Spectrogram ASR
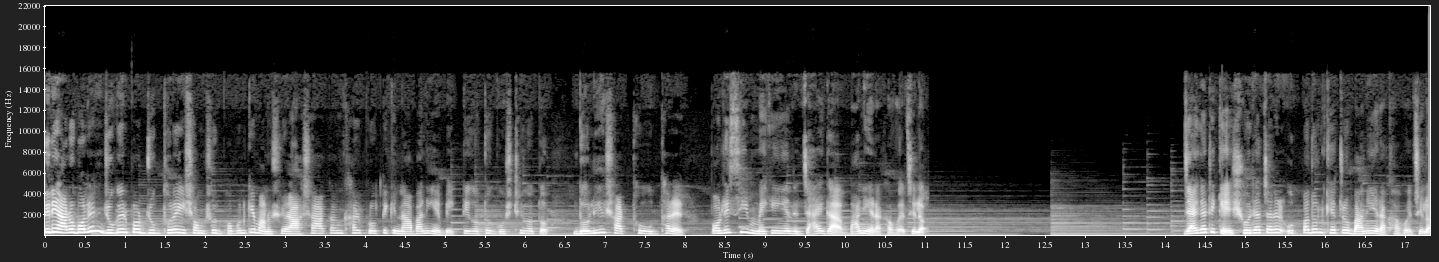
তিনি আরও বলেন, যুগের পর যুগ ধরে এই সংসদ ভবনকে মানুষের আশা আকাঙ্ক্ষার প্রতীক না বানিয়ে ব্যক্তিগত, গোষ্ঠীগত, দলীয় স্বার্থ উদ্ধারের পলিসি মেকিং এর জায়গা বানিয়ে রাখা হয়েছিল। জায়গাটিকে স্বৈরাচারের উৎপাদন ক্ষেত্র বানিয়ে রাখা হয়েছিল।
